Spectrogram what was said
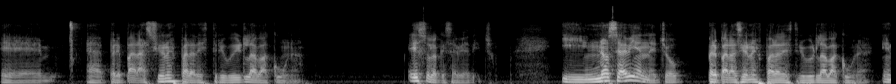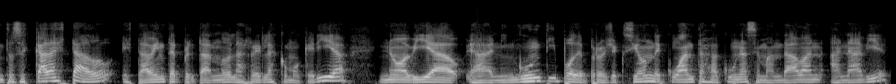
eh, eh, preparaciones para distribuir la vacuna. Eso es lo que se había dicho. Y no se habían hecho preparaciones para distribuir la vacuna. Entonces cada estado estaba interpretando las reglas como quería, no había ah, ningún tipo de proyección de cuántas vacunas se mandaban a nadie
